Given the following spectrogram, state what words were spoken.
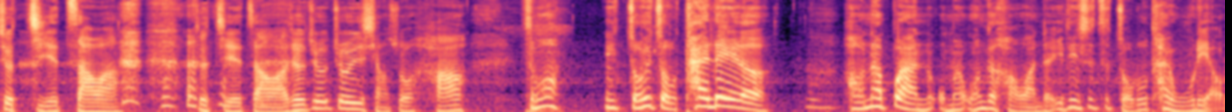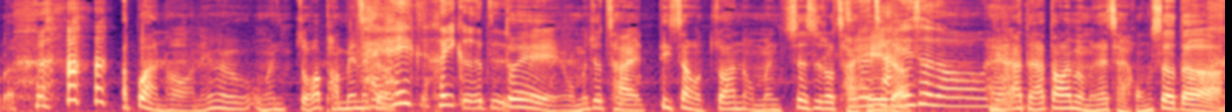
就接招啊，就接招啊，就就就是想说，好，怎么你走一走太累了？好，那不然我们玩个好玩的，一定是这走路太无聊了 啊，不然哈，因为我们走到旁边那个踩黑黑格子，对，我们就踩地上有砖，我们这次都踩黑的，踩黑色的哦。哎，啊，等下到那边我们再踩红色的，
